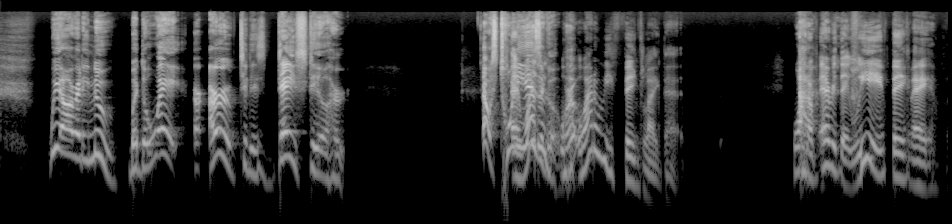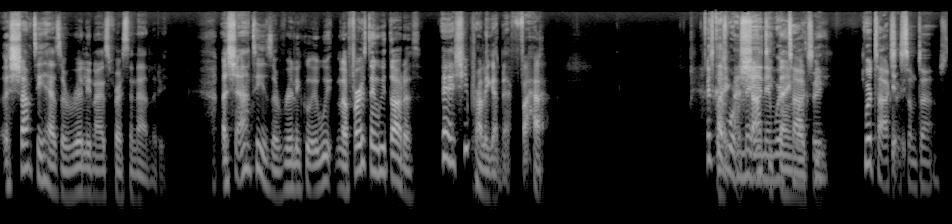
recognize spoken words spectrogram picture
we already knew, but the way Irv to this day still hurt. That was twenty And years do- ago, Why, bro. why do we think like that? Out of everything, we ain't think like Ashanti has a really nice personality. Ashanti is a really cool. We, the first thing we thought of, man, she probably got that fire. it's because Like, we're men and we're toxic. be- We're toxic sometimes.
